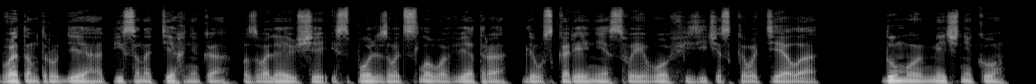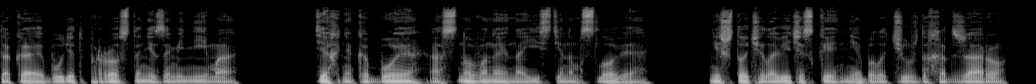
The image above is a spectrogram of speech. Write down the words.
В этом труде описана техника, позволяющая использовать слово «ветра» для ускорения своего физического тела. Думаю, мечнику такая будет просто незаменима. Техника боя, основанная на истинном слове? Ничто человеческое не было чуждо Хаджару,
